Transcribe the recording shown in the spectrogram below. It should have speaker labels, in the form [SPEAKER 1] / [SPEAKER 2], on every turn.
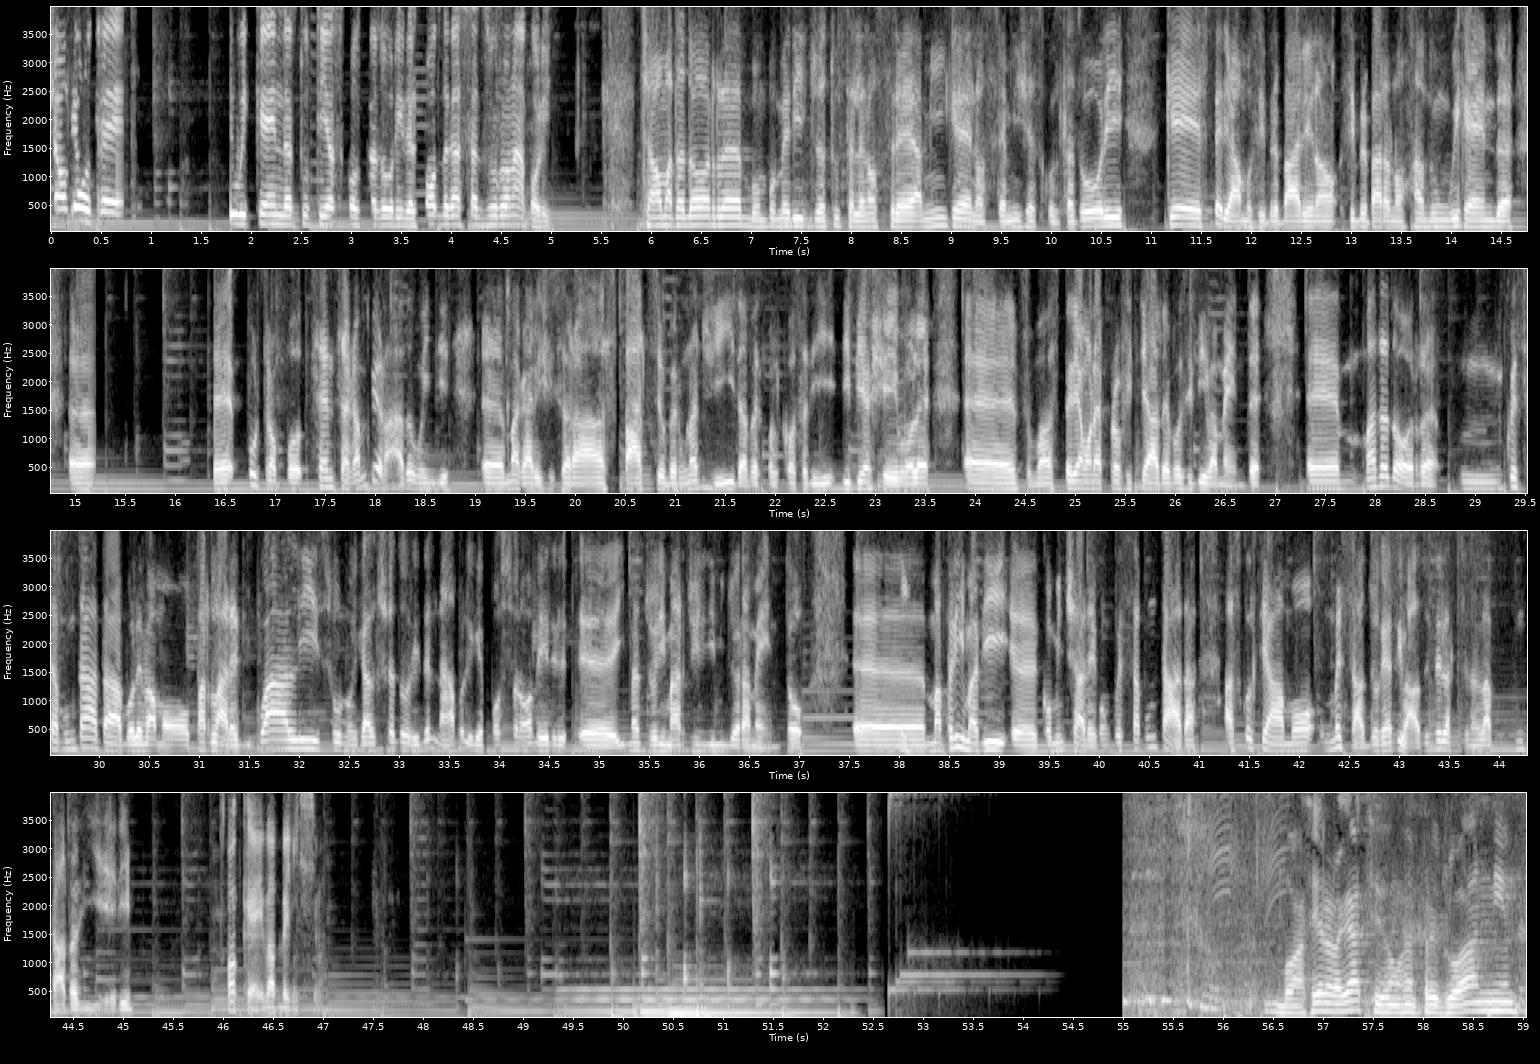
[SPEAKER 1] Ciao Piotre, weekend a tutti gli ascoltatori del podcast Azzurro Napoli.
[SPEAKER 2] Ciao Matador, buon pomeriggio a tutte le nostre amiche, i nostri amici ascoltatori che speriamo si preparino, si preparano ad un weekend eh, eh, purtroppo senza campionato, quindi eh, magari ci sarà spazio per una gita, per qualcosa di, di piacevole. Eh, insomma, speriamo ne approfittiate positivamente. Eh, Matador, in questa puntata volevamo parlare di quali sono i calciatori del Napoli che possono avere eh, i maggiori margini di miglioramento. Eh, ma prima di cominciare con questa puntata, ascoltiamo un messaggio che è arrivato in relazione alla puntata di ieri.
[SPEAKER 1] Ok, va benissimo.
[SPEAKER 3] Buonasera ragazzi, sono sempre Giovanni.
